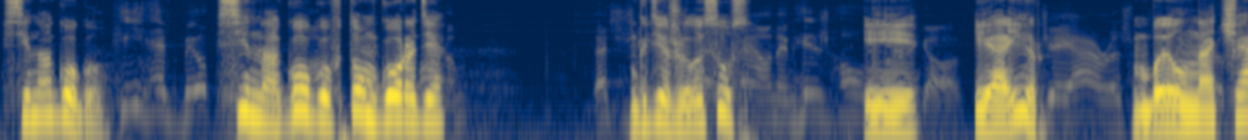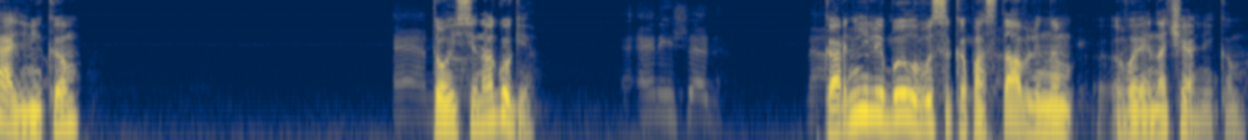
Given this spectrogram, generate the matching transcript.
синагогу. Синагогу в том городе, где жил Иисус. И Иаир был начальником той синагоги. Корнилий был высокопоставленным военачальником.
